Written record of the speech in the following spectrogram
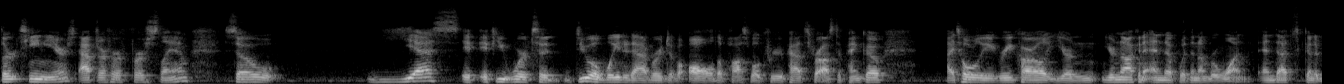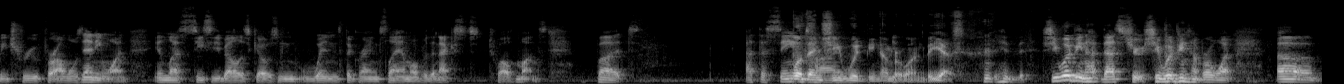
13 years after her first slam. So yes, if, if you were to do a weighted average of all the possible career paths for Ostapenko, I totally agree, Carl. You're you're not going to end up with a number one, and that's going to be true for almost anyone, unless CC Bellis goes and wins the Grand Slam over the next twelve months. But at the same well, then time, she would be number one. But yes, she would be. That's true. She would be number one, um,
